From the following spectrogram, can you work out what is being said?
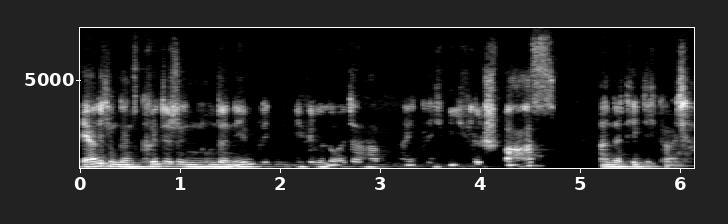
ehrlich und ganz kritisch in Unternehmen blicken, wie viele Leute haben eigentlich wie viel Spaß an der Tätigkeit?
